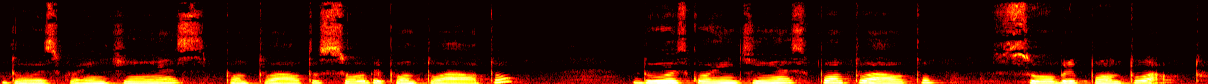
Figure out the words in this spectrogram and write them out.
Duas correntinhas, ponto alto sobre ponto alto. Duas correntinhas, ponto alto sobre ponto alto.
